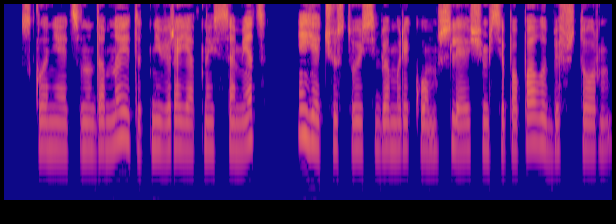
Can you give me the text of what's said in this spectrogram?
— склоняется надо мной этот невероятный самец, и я чувствую себя моряком, шляющимся по палубе в шторм.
